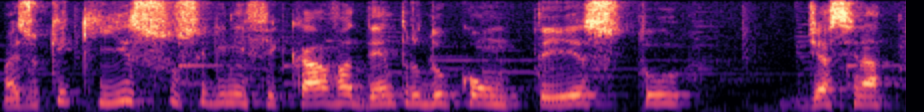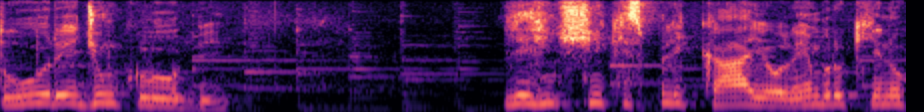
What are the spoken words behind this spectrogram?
mas o que que isso significava dentro do contexto de assinatura e de um clube. E a gente tinha que explicar. E eu lembro que no,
